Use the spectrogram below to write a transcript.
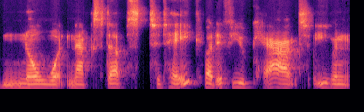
know what next steps to take. But if you can't even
